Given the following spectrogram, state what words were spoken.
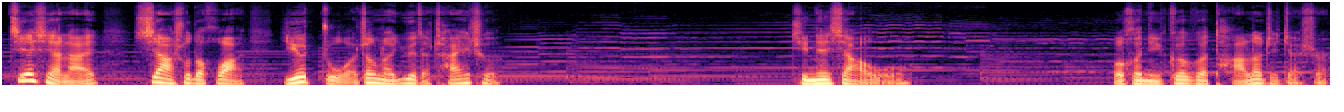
接下来夏叔的话也佐证了月的猜测。今天下午，我和你哥哥谈了这件事儿。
